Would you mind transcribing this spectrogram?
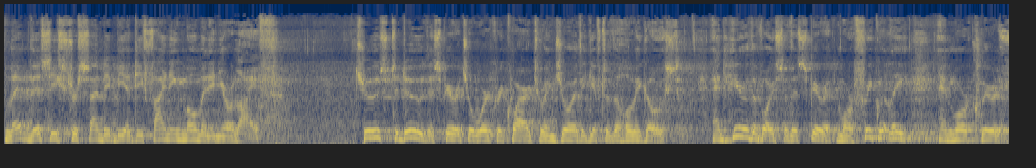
Let this Easter Sunday be a defining moment in your life. Choose to do the spiritual work required to enjoy the gift of the Holy Ghost and hear the voice of the Spirit more frequently and more clearly.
